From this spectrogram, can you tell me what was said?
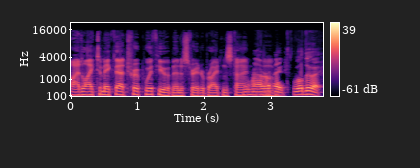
I'd like to make that trip with you, Administrator Bridenstine. All um, right, we'll do it.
